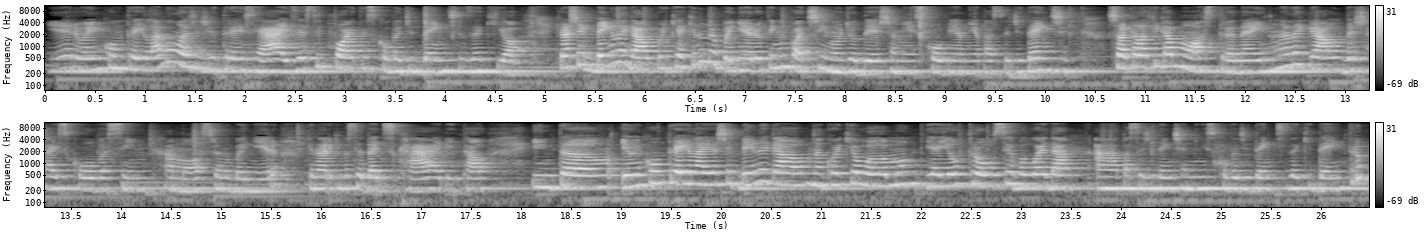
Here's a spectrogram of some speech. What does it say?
Primeiro, eu encontrei lá na loja de 3 reais esse porta-escova de dentes aqui, ó. Que eu achei bem legal, porque aqui no meu banheiro eu tenho um potinho onde eu deixo a minha escova e a minha pasta de dente, só que ela fica à mostra, né? E não é legal deixar a escova assim, à mostra no banheiro, porque na hora que você dá descarga e tal... Então, eu encontrei lá e achei bem legal, na cor que eu amo. E aí eu trouxe, eu vou guardar a pasta de dente, a minha escova de dentes aqui dentro.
